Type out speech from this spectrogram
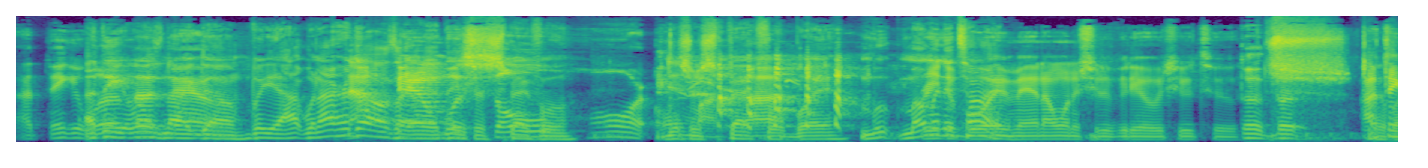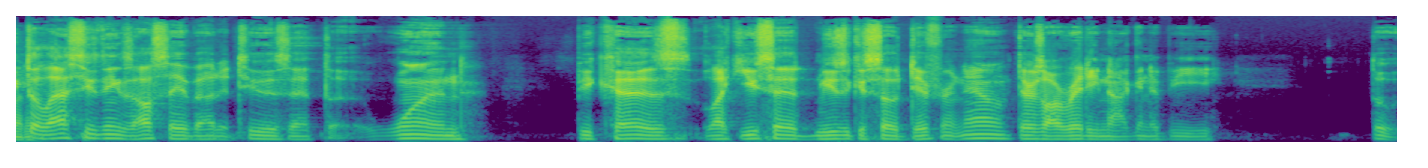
I think it was. I was. think it was Knock knocked down. But yeah, when I heard that, I was like, oh, was disrespectful. So. Oh disrespectful, boy. Mo- Free moment the in time. boy, man. I want to shoot a video with you too. The, the, Shh, I think about the last two things I'll say about it too is that the one, because like you said, music is so different now. There's already not going to be the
